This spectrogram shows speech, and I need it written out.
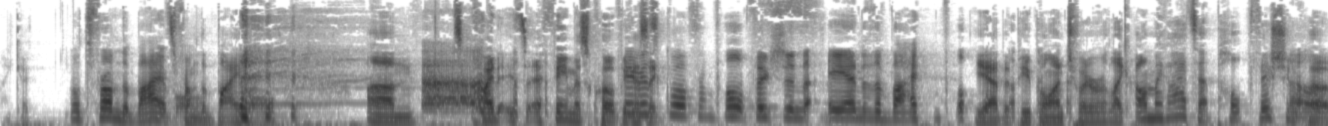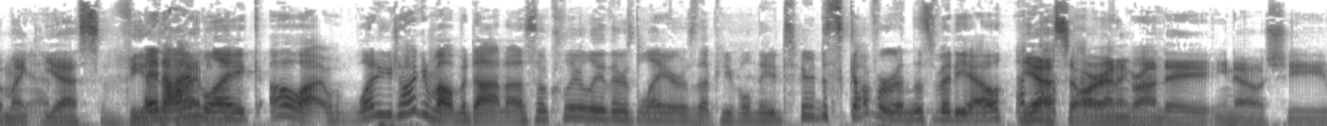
like a, Well, it's from the Bible. from the Bible. um, it's quite it's a famous quote because famous like quote from Pulp Fiction and the Bible. yeah, but people on Twitter were like, "Oh my god, it's that Pulp Fiction Oh, quote." I'm like, "Yes, via and the I'm Bible." like, oh, I, what are you talking about, Madonna? So clearly, there's layers that people need to discover in this video. yeah, so Ariana Grande, you know, she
